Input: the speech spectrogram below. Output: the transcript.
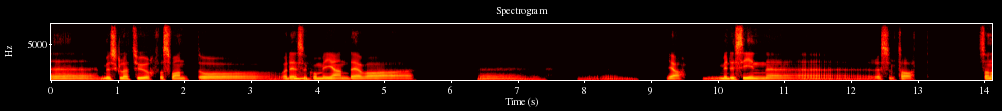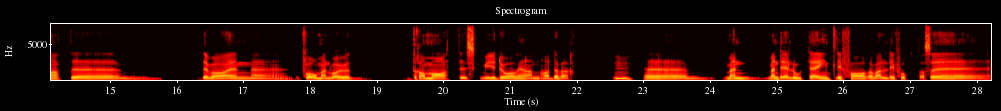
eh, muskulatur forsvant, og, og det mm. som kom igjen, det var eh, ja, medisinresultat. Sånn at det var en Formen var jo dramatisk mye dårligere enn den hadde vært. Mm. Uh, men, men, det lot jeg egentlig fare veldig fort. Altså, jeg,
